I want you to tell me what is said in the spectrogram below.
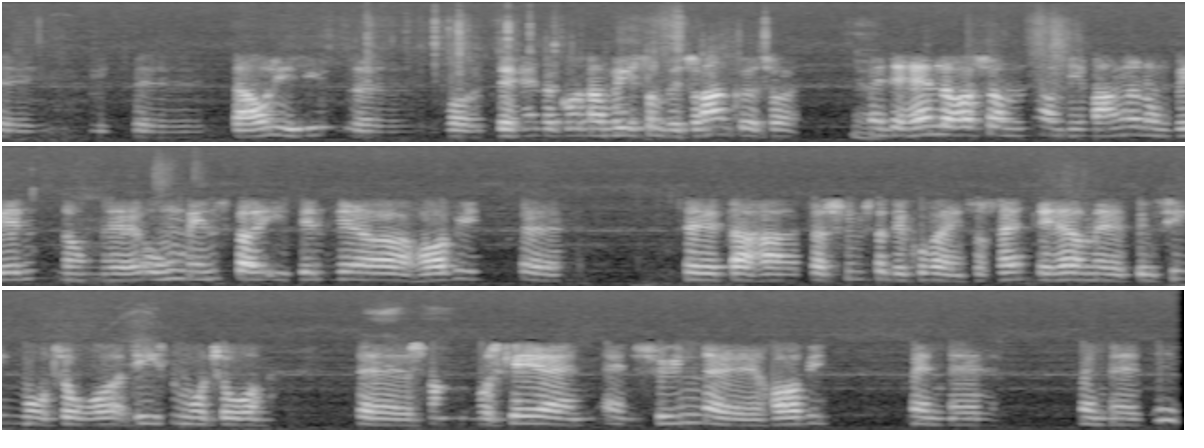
øh, et øh, dagligt liv, øh, hvor det handler kun nok mest om veterankøretøj, ja. men det handler også om, om vi mangler nogle, ven, nogle øh, unge mennesker i den her hobby, øh, der, har, der synes, at det kunne være interessant, det her med benzinmotorer og dieselmotorer, øh, som måske er en, en synende øh, hobby. Men, øh, men øh,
